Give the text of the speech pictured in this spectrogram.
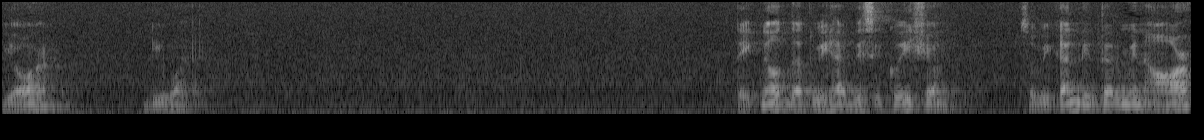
your dy. Take note that we have this equation. So we can determine our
